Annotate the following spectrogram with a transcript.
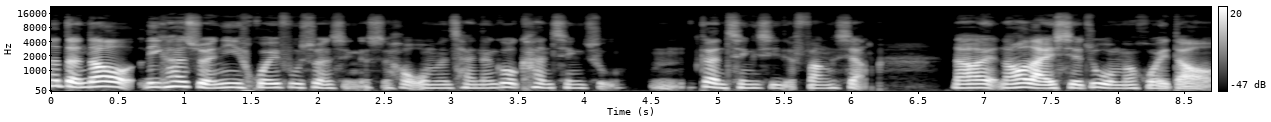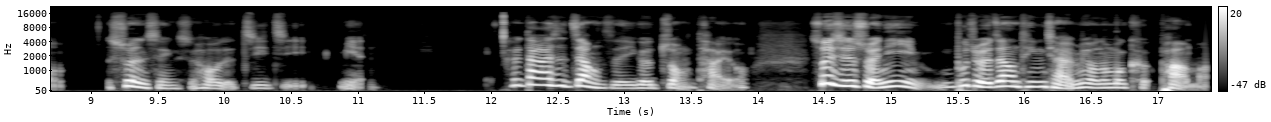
那等到离开水逆恢复顺行的时候，我们才能够看清楚，嗯，更清晰的方向，然后然后来协助我们回到顺行时候的积极面。所以大概是这样子的一个状态哦。所以其实水逆不觉得这样听起来没有那么可怕吗？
